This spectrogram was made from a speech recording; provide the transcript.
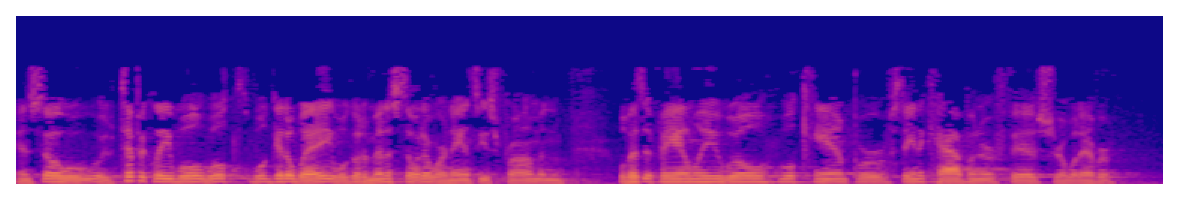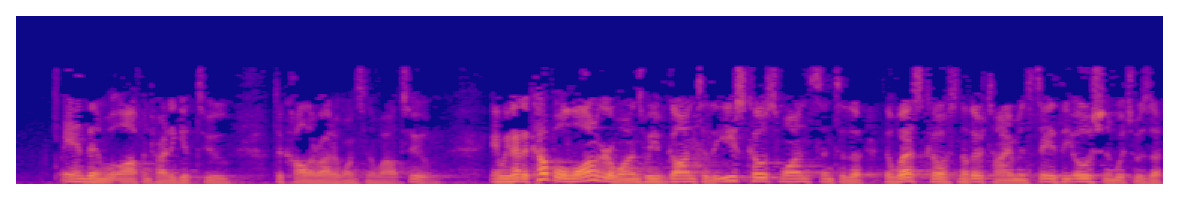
And so typically we'll we'll we'll get away. We'll go to Minnesota where Nancy's from, and we'll visit family. We'll we'll camp or stay in a cabin or fish or whatever. And then we'll often try to get to to Colorado once in a while too. And we've had a couple longer ones. We've gone to the East Coast once and to the, the West Coast another time and stayed at the ocean, which was a,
